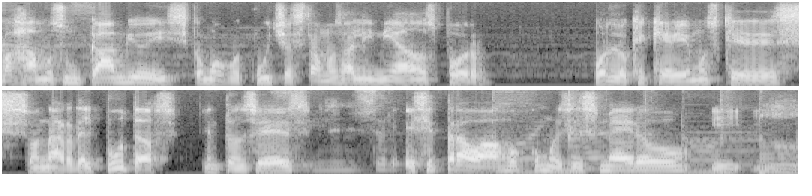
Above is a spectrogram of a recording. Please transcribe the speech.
bajamos un cambio y es como, pucha, estamos alineados por, por lo que queremos que es sonar del putas. Entonces, ese trabajo como ese esmero y, y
